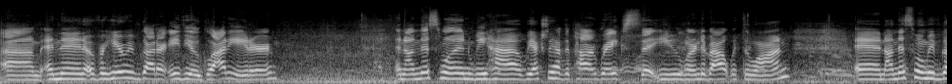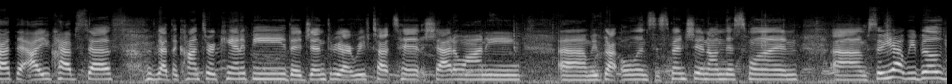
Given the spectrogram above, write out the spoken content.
um, and then over here we've got our Avio Gladiator. And on this one, we have we actually have the power brakes that you learned about with the lawn. And on this one, we've got the AluCab stuff. We've got the contour canopy, the Gen 3 our rooftop tent, shadow awning. Um, we've got Olin suspension on this one. Um, so yeah, we build.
